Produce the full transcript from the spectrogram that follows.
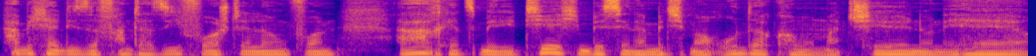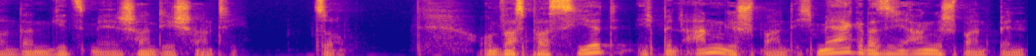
habe ich ja diese Fantasievorstellung von, ach, jetzt meditiere ich ein bisschen, damit ich mal runterkomme und mal chillen und äh, und dann geht's mir Shanti Shanti. So. Und was passiert? Ich bin angespannt. Ich merke, dass ich angespannt bin.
